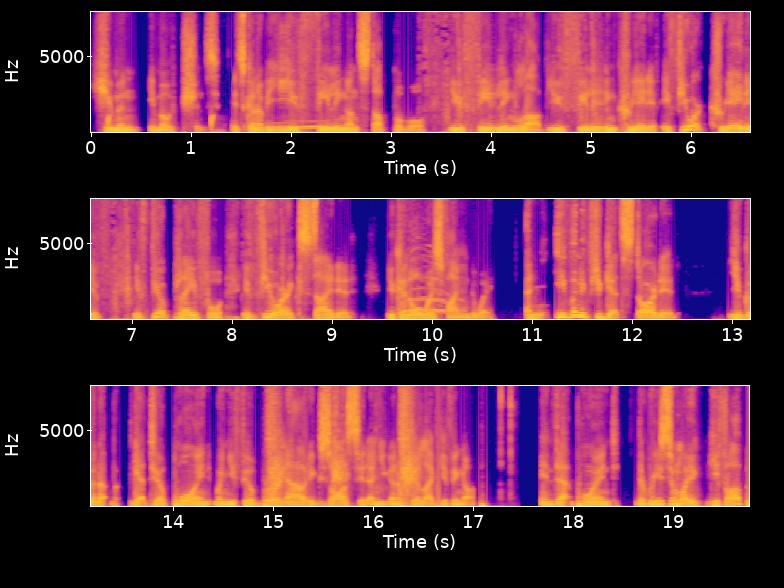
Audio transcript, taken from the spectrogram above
human emotions. It's going to be you feeling unstoppable, you feeling love, you feeling creative. If you are creative, if you're playful, if you are excited, you can always find a way. And even if you get started, you're going to get to a point when you feel burnt out, exhausted, and you're going to feel like giving up. In that point, the reason why you give up,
